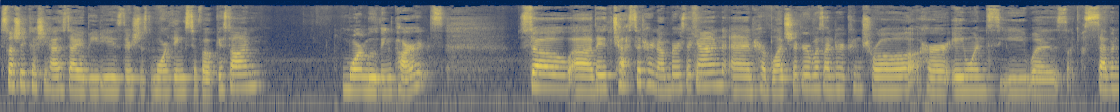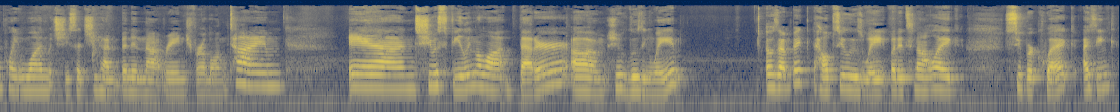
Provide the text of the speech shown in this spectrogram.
especially because she has diabetes. There's just more things to focus on, more moving parts. So uh, they tested her numbers again, and her blood sugar was under control. Her A1C was like 7.1, which she said she hadn't been in that range for a long time. And she was feeling a lot better. Um, she was losing weight. Ozempic helps you lose weight, but it's not like super quick. I think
